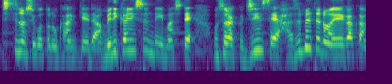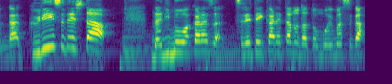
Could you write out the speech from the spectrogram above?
父の仕事の関係でアメリカに住んでいまして、おそらく人生初めての映画館がグリースでした。何もわからず連れて行かれたのだと思いますが、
